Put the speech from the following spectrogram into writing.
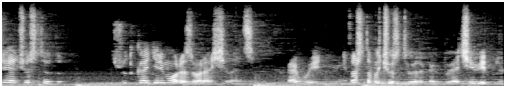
Вообще я чувствую, тут жуткое дерьмо разворачивается. Как бы не то чтобы чувствую, это как бы очевидно.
